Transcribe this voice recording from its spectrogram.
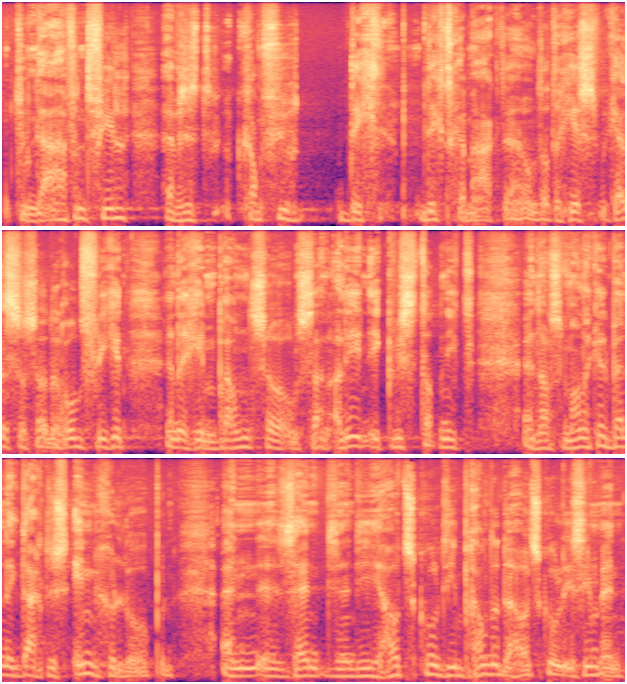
toen de avond viel, hebben ze het kampvuur dicht, dichtgemaakt. Hè, omdat er geen gensters zouden rondvliegen en er geen brand zou ontstaan. Alleen, ik wist dat niet. En als manneke ben ik daar dus ingelopen. En eh, zijn, zijn die houtskool, die brandende houtskool, is in mijn,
